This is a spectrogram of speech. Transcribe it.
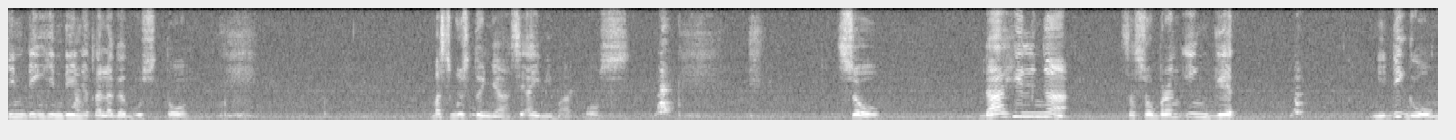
Hinding hindi niya talaga gusto. Mas gusto niya si Amy Marcos. So dahil nga sa sobrang inggit ni Digong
